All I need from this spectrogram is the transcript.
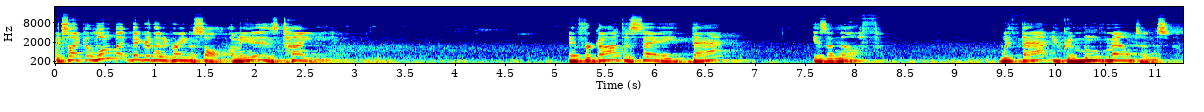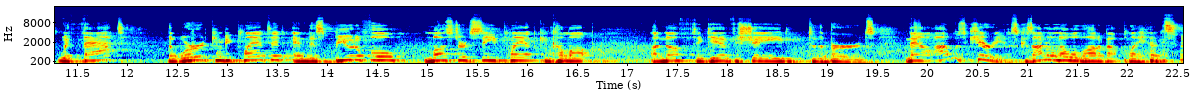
It's like a little bit bigger than a grain of salt. I mean, it is tiny. And for God to say that is enough. With that, you can move mountains. With that, the word can be planted, and this beautiful mustard seed plant can come up enough to give shade to the birds. Now, I was curious because I don't know a lot about plants.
